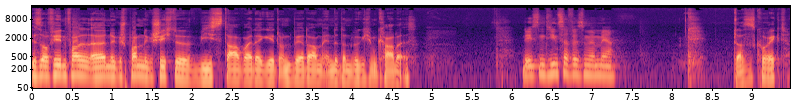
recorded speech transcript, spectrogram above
Ist auf jeden Fall äh, eine gespannte Geschichte, wie es da weitergeht und wer da am Ende dann wirklich im Kader ist. Nächsten Dienstag wissen wir mehr. Das ist korrekt.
